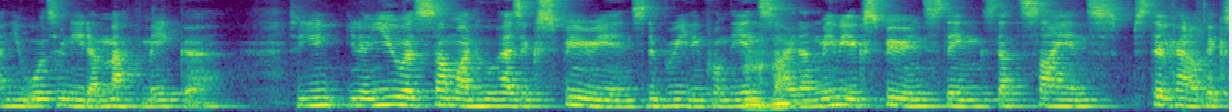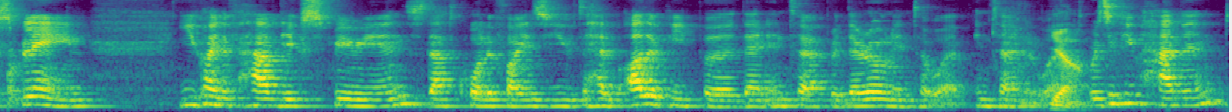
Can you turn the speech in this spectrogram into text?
and you also need a map maker. So you you know you as someone who has experienced the breathing from the Mhm. inside and maybe experienced things that science still cannot explain, you kind of have the experience that qualifies you to help other people then interpret their own inter- internal world. Yeah. Whereas if you hadn't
